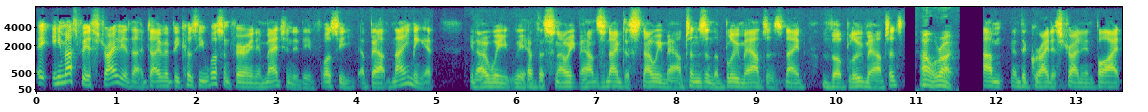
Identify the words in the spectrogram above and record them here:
He must be Australian though, David, because he wasn't very imaginative, was he, about naming it? You know, we, we have the snowy mountains named the Snowy Mountains and the Blue Mountains named the Blue Mountains. Oh, right. Um, and the Great Australian Bight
